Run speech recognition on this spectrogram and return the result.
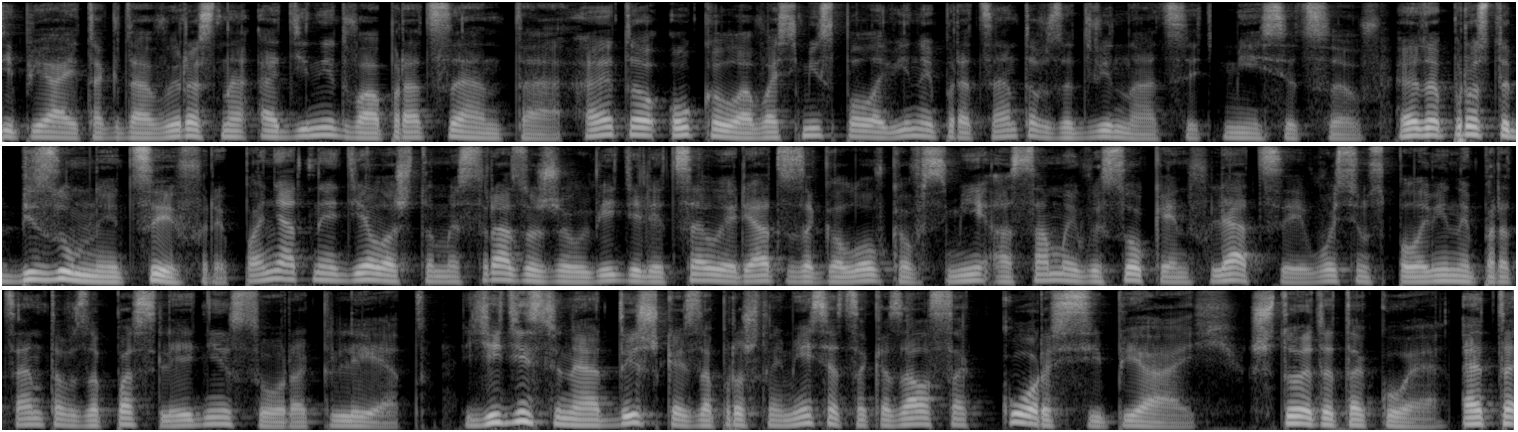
CPI тогда вырос на 1,2%, а это около 8,5% за 12 12 месяцев. Это просто безумные цифры. Понятное дело, что мы сразу же увидели целый ряд заголовков в СМИ о самой высокой инфляции 8,5% за последние 40 лет. Единственной отдышкой за прошлый месяц оказался Core CPI. Что это такое? Это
